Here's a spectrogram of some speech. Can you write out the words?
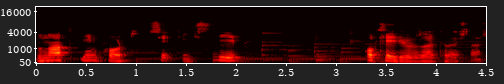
Do Not Import Settings deyip OK diyoruz arkadaşlar.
